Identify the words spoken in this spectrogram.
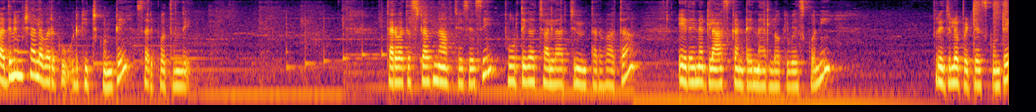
పది నిమిషాల వరకు ఉడికించుకుంటే సరిపోతుంది. తర్వాత స్టవ్ని ఆఫ్ చేసేసి పూర్తిగా చల్లార్చిన తర్వాత ఏదైనా గ్లాస్ కంటైనర్లోకి వేసుకొని ఫ్రిడ్జ్లో పెట్టేసుకుంటే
